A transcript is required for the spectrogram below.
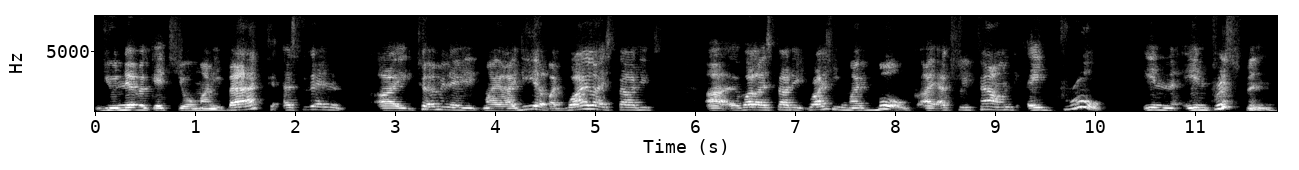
you never get your money back. As then I terminated my idea, but while I started uh, while I started writing my book, I actually found a group in in Brisbane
